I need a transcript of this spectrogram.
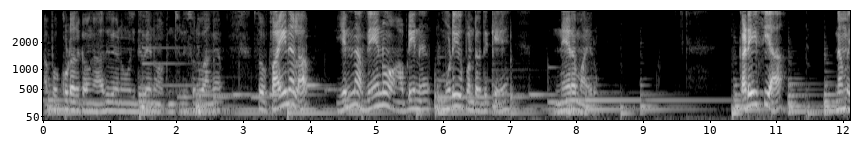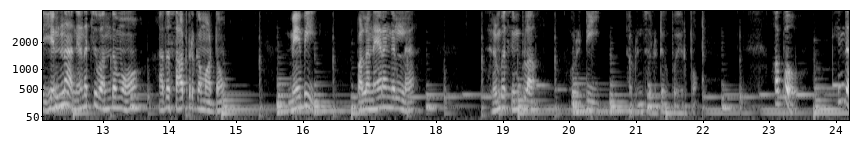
அப்போ கூட இருக்கவங்க அது வேணும் இது வேணும் அப்படின்னு சொல்லி சொல்லுவாங்க. ஸோ ஃபைனலாக என்ன வேணும் அப்படின்னு முடிவு பண்ணுறதுக்கே நேரமாயிரும் கடைசியாக நம்ம என்ன நினச்சி வந்தோமோ அதை சாப்பிட்ருக்க மாட்டோம். மேபி பல நேரங்களில் ரொம்ப சிம்பிளாக ஒரு டீ அப்படின்னு சொல்லிட்டு போயிருப்போம். அப்போது இந்த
